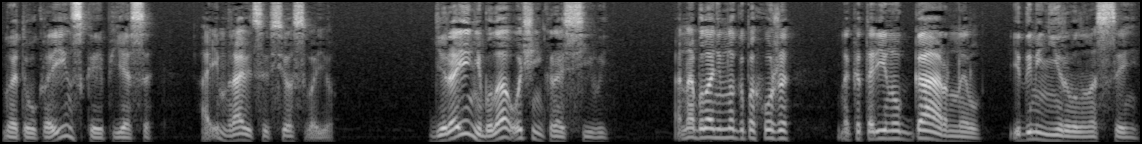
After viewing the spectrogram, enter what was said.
но это украинская пьеса, а им нравится все свое. Героиня была очень красивой. Она была немного похожа на Катарину Гарнелл и доминировала на сцене.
